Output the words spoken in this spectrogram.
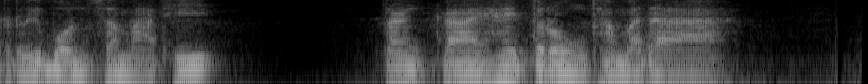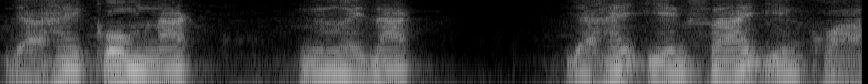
หรือบนสมาธิ ตั้งกายให้ตรงธรรมดา อย่าให้ก้มนัก เงยนัก อย่าให้เอียงซ้ายเอียงขวา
